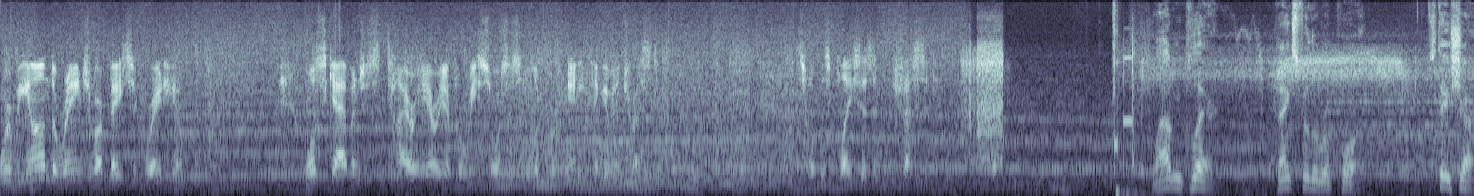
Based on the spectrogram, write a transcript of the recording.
We're beyond the range of our basic radio. We'll scavenge this entire area for resources and look for anything of interest. Let's hope this place isn't infested. Loud and clear. Thanks for the report. Stay sharp.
